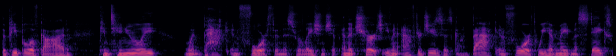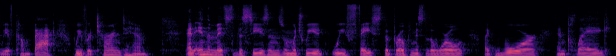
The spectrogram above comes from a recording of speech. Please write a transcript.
The people of God continually went back and forth in this relationship. And the church, even after Jesus has gone back and forth, we have made mistakes, we have come back, we've returned to Him. And in the midst of the seasons in which we we faced the brokenness of the world, like war and plague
